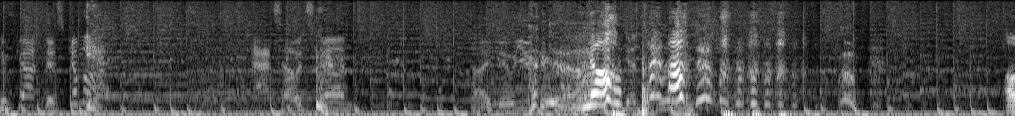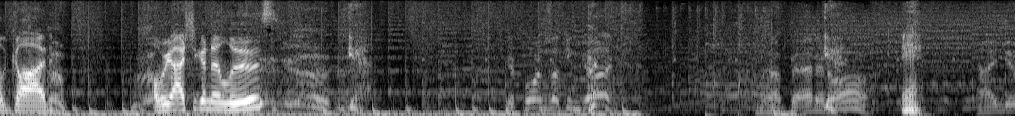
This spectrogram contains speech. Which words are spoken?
You've got this. Come on. That's how it's done. I knew you could. No. Oh god. Are we actually gonna lose? Yeah. Your form's looking good. Not bad at yeah. all. Eh. I knew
